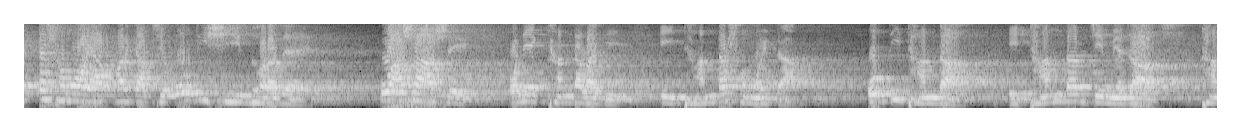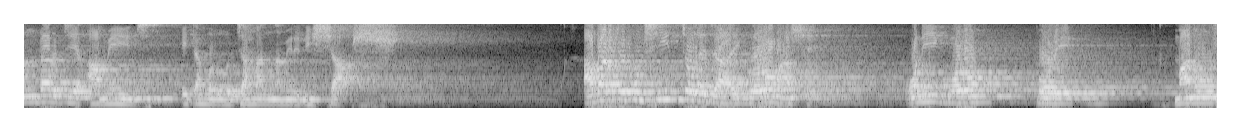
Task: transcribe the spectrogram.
একটা সময় আপনার কাছে অতি শীত ধরা দেয়, কুয়াশা আসে অনেক ঠান্ডা লাগে। এই ঠান্ডা সময়টা অতি ঠান্ডা। এই ঠান্ডার যে মেজাজ, ঠান্ডার যে আমেজ, এটা হলো জাহান নামের নিঃশ্বাস। আবার যখন শীত চলে যায়, গরম আসে। অনেক গরম পড়ে। মানুষ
